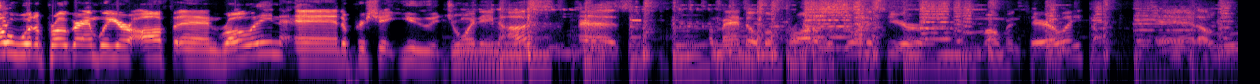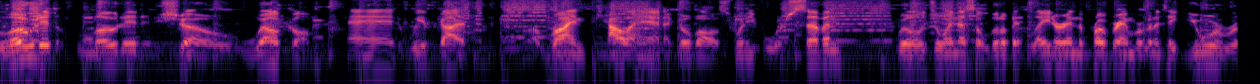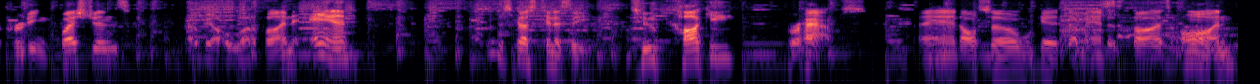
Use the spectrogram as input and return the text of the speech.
Oh, what a program. We are off and rolling and appreciate you joining us as Amanda LaFratta will join us here momentarily. And a loaded, loaded show. Welcome. And we've got uh, Ryan Callahan at GoVols 24 7 will join us a little bit later in the program. We're going to take your recruiting questions. That'll be a whole lot of fun. And We'll discuss Tennessee. Too cocky, perhaps. And also, we'll get Amanda's thoughts on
